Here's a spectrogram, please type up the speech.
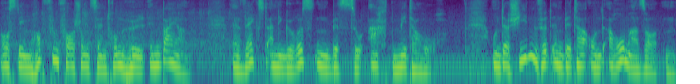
aus dem Hopfenforschungszentrum Hüll in Bayern. Er wächst an den Gerüsten bis zu 8 Meter hoch. Unterschieden wird in Bitter- und Aromasorten.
